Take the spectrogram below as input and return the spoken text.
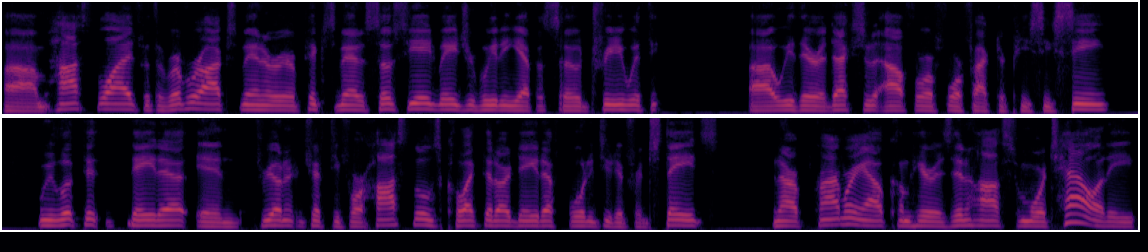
Um, hospitalized with a rivaroxaban or apixaban associated major bleeding episode, treated with uh, with andexanet alfa or four-factor PCC. We looked at data in 354 hospitals, collected our data, 42 different states. And our primary outcome here is in hospital mortality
